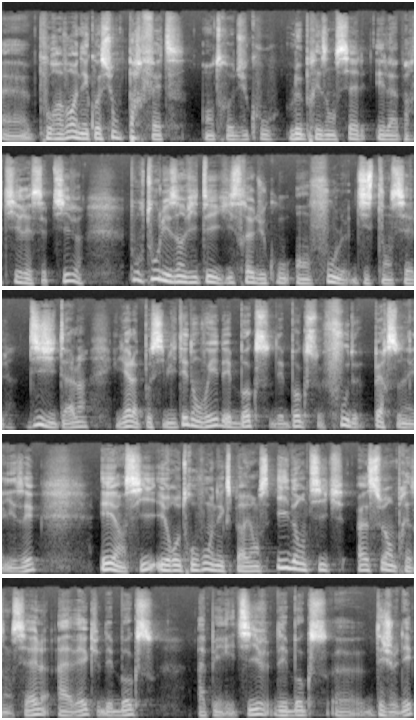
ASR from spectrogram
euh, pour avoir une équation parfaite entre du coup le présentiel et la partie réceptive. Pour tous les invités qui seraient du coup en full distanciel digital, il y a la possibilité d'envoyer des box, des box food personnalisées. Et ainsi, ils retrouveront une expérience identique à ceux en présentiel avec des box apéritives, des box euh, déjeuner,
